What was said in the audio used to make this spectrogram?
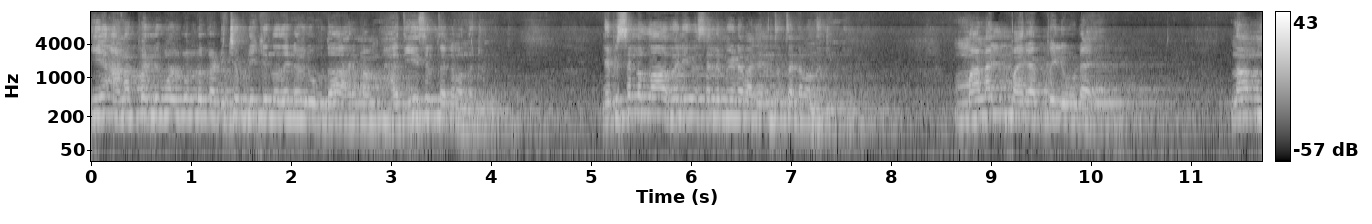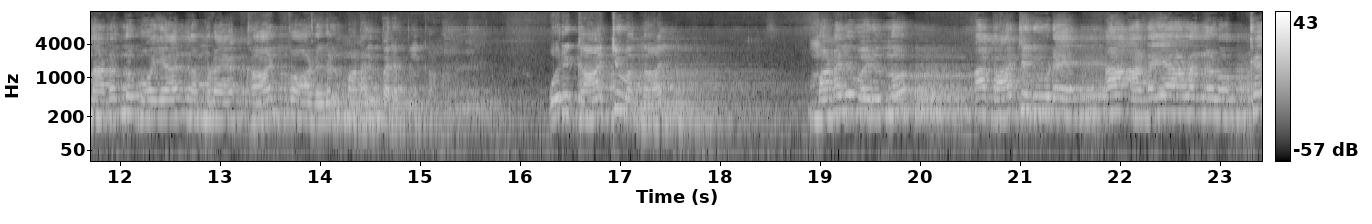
ഈ അണപ്പല്ലുകൾ കൊണ്ട് കടിച്ചു പിടിക്കുന്നതിന് ഒരു ഉദാഹരണം ഹദീസിൽ തന്നെ വന്നിട്ടുണ്ട്. നബിസല്ലാഹു അലൈ വസ്ലമിയുടെ വചനത്തിൽ തന്നെ വന്നിട്ടുണ്ട്. മണൽ പരപ്പിലൂടെ നാം നടന്നു പോയാൽ നമ്മുടെ കാൽപ്പാടുകൾ മണൽ പരപ്പിൽ കാണാം. ഒരു കാറ്റ് വന്നാൽ മണൽ വരുന്നു. ആ കാറ്റിലൂടെ ആ അടയാളങ്ങളൊക്കെ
